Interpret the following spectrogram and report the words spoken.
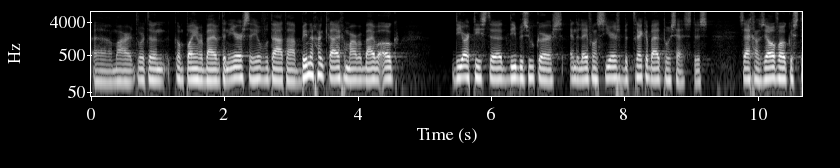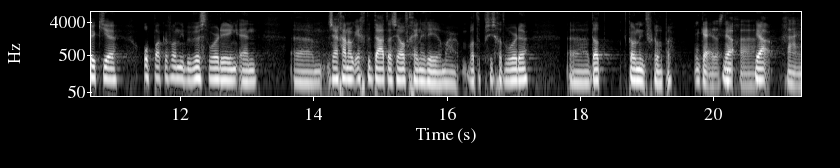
Uh, maar het wordt een campagne waarbij we ten eerste heel veel data binnen gaan krijgen, maar waarbij we ook die artiesten, die bezoekers en de leveranciers betrekken bij het proces. Dus zij gaan zelf ook een stukje oppakken van die bewustwording en um, zij gaan ook echt de data zelf genereren. Maar wat het precies gaat worden, uh, dat kan ik niet verklappen. Oké, dat is nog ja, uh, ja, geheim.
